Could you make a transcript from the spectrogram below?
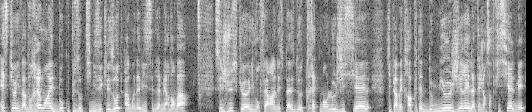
Est-ce qu'il va vraiment être beaucoup plus optimisé que les autres? À mon avis, c'est de la merde en barre. C'est juste qu'ils vont faire un espèce de traitement logiciel qui permettra peut-être de mieux gérer l'intelligence artificielle, mais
